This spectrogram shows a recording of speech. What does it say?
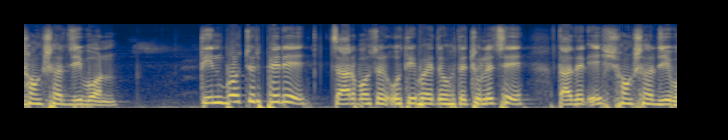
সংসার জীবন। তিন বছর পেরে চার বছর অতিবাহিত হতে চলেছে তাদের এই সংসার জীবন।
